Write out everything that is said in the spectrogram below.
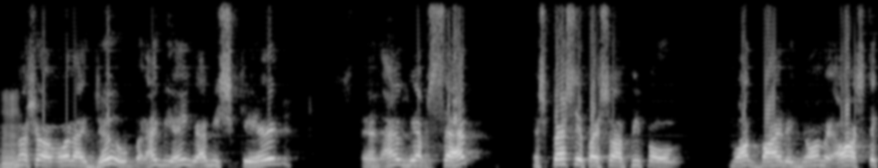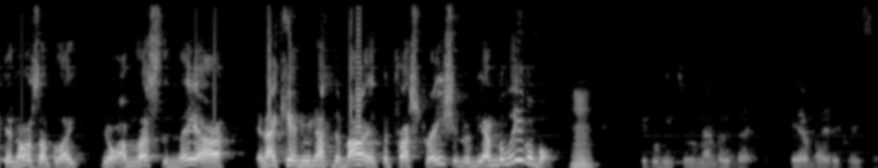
Mm. I'm not sure what I'd do, but I'd be angry. I'd be scared, and I would be upset, especially if I saw people walk by and ignore me or stick their nose up like, you know, I'm less than they are, and I can't do nothing about it. The frustration would be unbelievable. Mm. People need to remember that they're by the grace of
